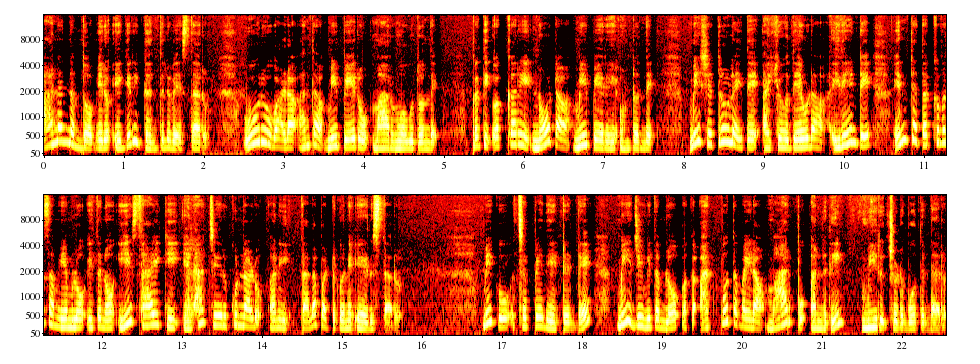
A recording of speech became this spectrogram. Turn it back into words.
ఆనందంతో మీరు ఎగిరి గంతులు వేస్తారు. ఊరు వాడ అంతా మీ పేరు మారుమోగుతుంది. ప్రతి ఒక్కరి నోట మీ పేరే ఉంటుంది. మీ శత్రువులైతే అయ్యో దేవుడా ఇదేంటి? ఇంత తక్కువ సమయంలో ఇతను ఈ స్థాయికి ఎలా చేరుకున్నాడు? అని తల పట్టుకొని ఏడుస్తారు. మీకు చెప్పేది ఏంటంటే మీ జీవితంలో ఒక అద్భుతమైన మార్పు అన్నది మీరు చూడబోతున్నారు.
